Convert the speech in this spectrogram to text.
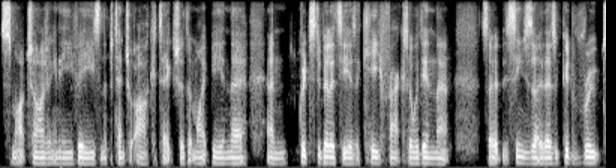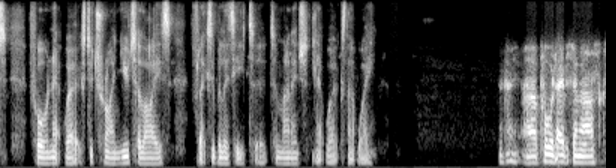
smart charging and EVs and the potential architecture that might be in there. And grid stability is a key factor within that. So it seems as though there's a good route for networks to try and utilize flexibility to, to manage networks that way. Okay. Uh, Paul Davidson asks,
